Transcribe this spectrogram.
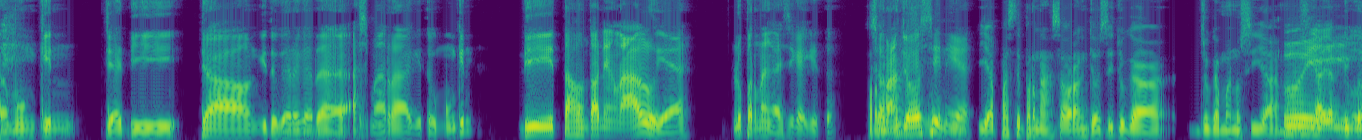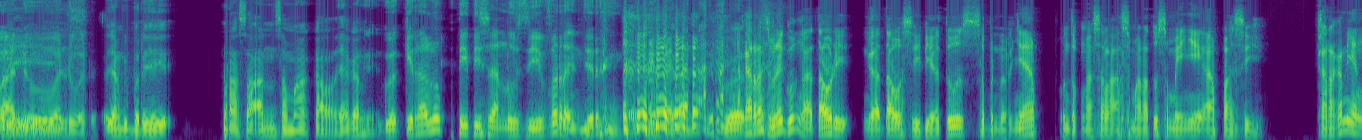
eh, mungkin jadi down gitu gara-gara asmara gitu. Mungkin di tahun-tahun yang lalu ya, lu pernah gak sih kayak gitu? Seorang Pernah. Josi nih ya. Iya pasti pernah. Seorang Josi juga juga manusia. Manusia Wih, yang diberi Waduh, waduh, waduh. yang diberi perasaan sama akal ya kan? Gue kira lu titisan Lucifer anjir. Anjir. Gue Karena sebenarnya gue nggak tahu di nggak tahu sih dia tuh sebenarnya untuk masalah asmara tuh semenye apa sih? Karena kan yang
